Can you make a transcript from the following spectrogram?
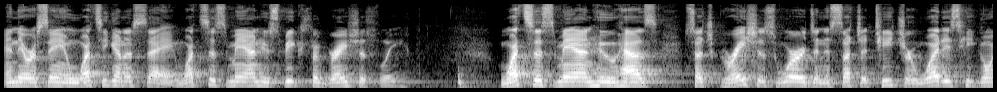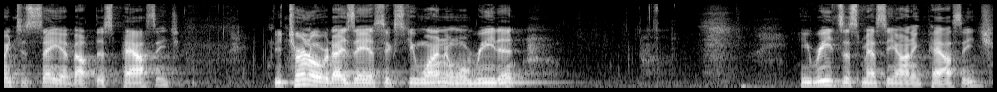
And they were saying, What's he going to say? What's this man who speaks so graciously? What's this man who has such gracious words and is such a teacher? What is he going to say about this passage? If you turn over to Isaiah 61 and we'll read it. He reads this messianic passage.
